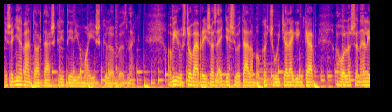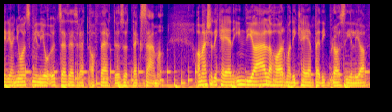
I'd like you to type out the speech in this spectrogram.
és a nyilvántartás kritériumai is különböznek. A vírus továbbra is az Egyesült Államokat sújtja leginkább, ahol lassan eléri a 8 millió 500 ezret a fertőzöttek száma. A második helyen India áll, a harmadik helyen pedig Brazília,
